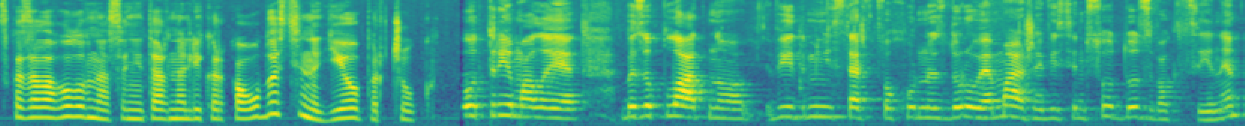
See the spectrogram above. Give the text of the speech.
сказала головна санітарна лікарка області Надія Оперчук. Отримали безоплатно від Міністерства охорони здоров'я майже 800 доз вакцини.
